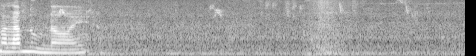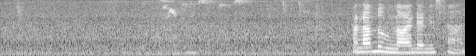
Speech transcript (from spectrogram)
มารับหนุ่มน้อยมารับหนุ่มน้อยเดนิสาน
